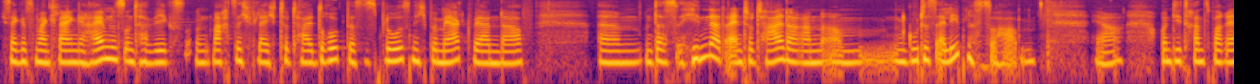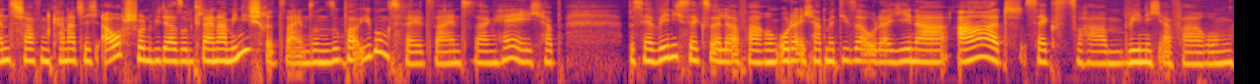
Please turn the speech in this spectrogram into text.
ich sage jetzt mal, kleinen Geheimnis unterwegs und macht sich vielleicht total Druck, dass es bloß nicht bemerkt werden darf. Ähm, und das hindert einen total daran, ähm, ein gutes Erlebnis zu haben. Ja, und die Transparenz schaffen kann natürlich auch schon wieder so ein kleiner Minischritt sein, so ein super Übungsfeld sein, zu sagen, hey, ich habe bisher wenig sexuelle Erfahrung oder ich habe mit dieser oder jener Art Sex zu haben wenig Erfahrung.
